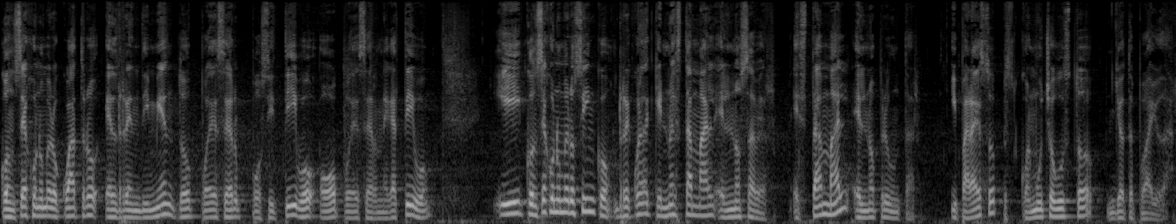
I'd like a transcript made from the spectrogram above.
Consejo número cuatro, el rendimiento puede ser positivo o puede ser negativo. Y consejo número cinco, recuerda que no está mal el no saber, está mal el no preguntar. Y para eso, pues con mucho gusto yo te puedo ayudar.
